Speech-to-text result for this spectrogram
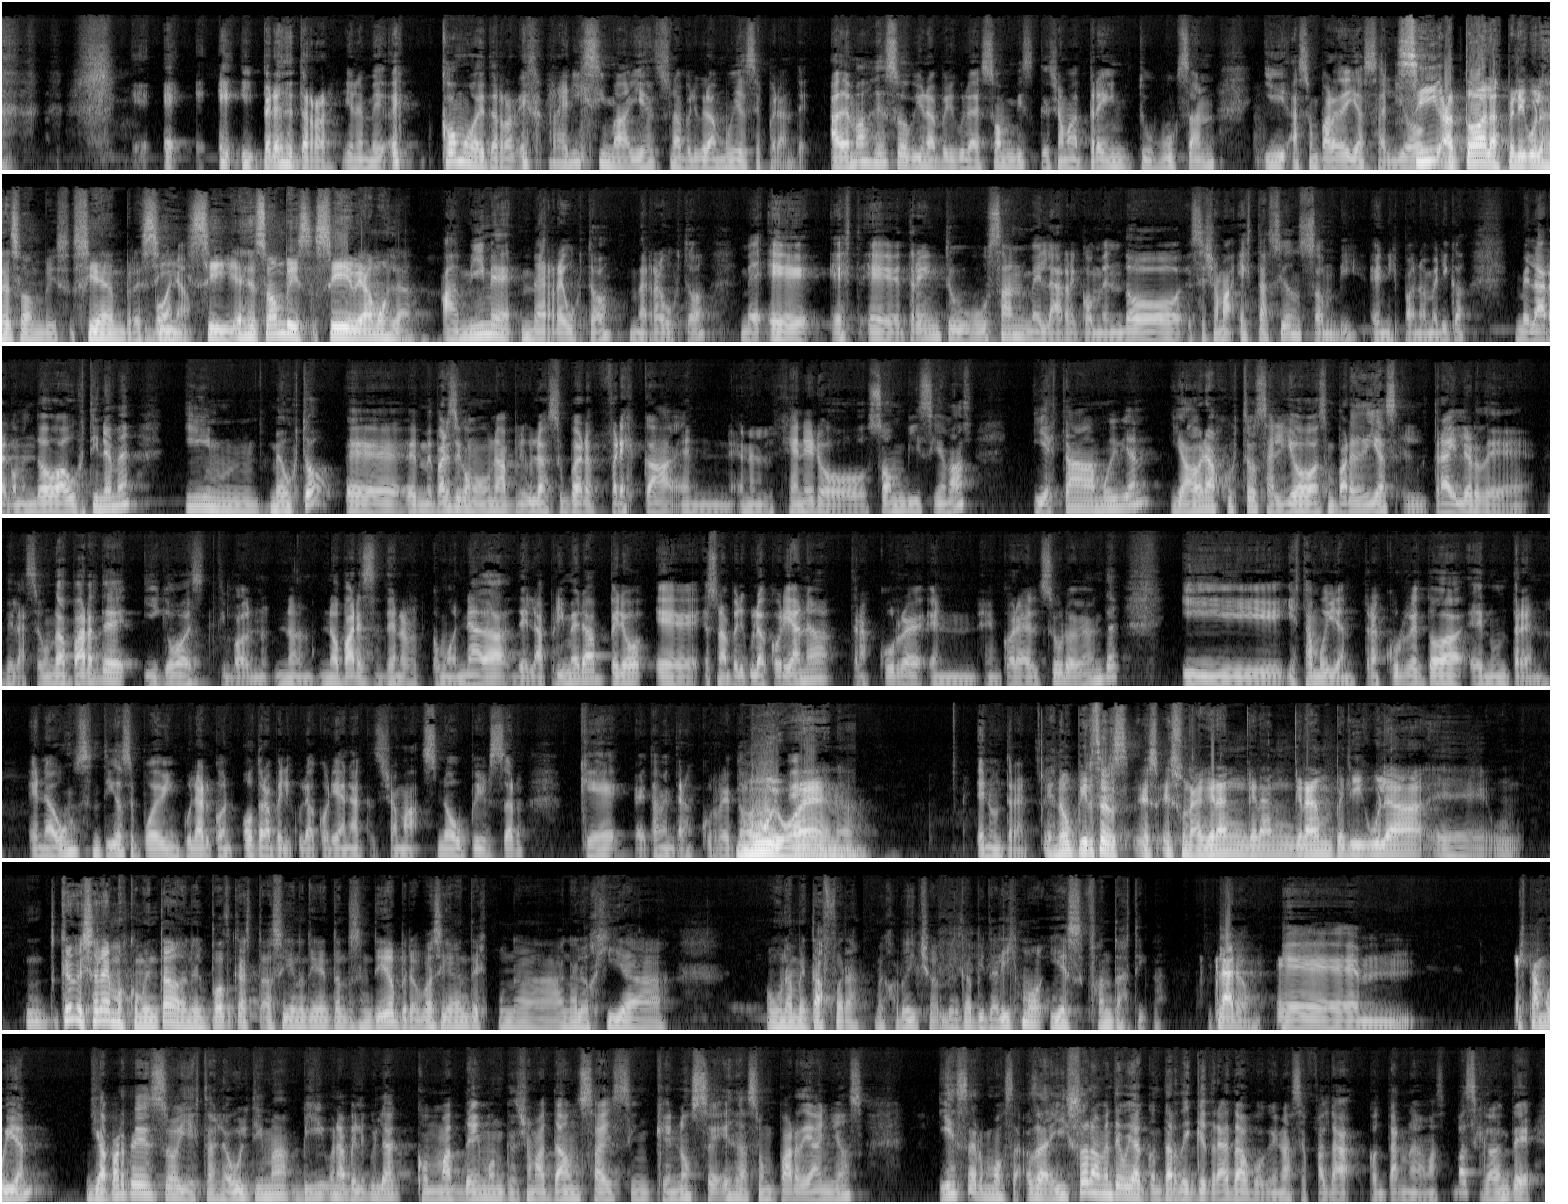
y- pero es de terror y en el medio. Es como de terror, es rarísima y es una película muy desesperante. Además de eso, vi una película de zombies que se llama Train to Busan y hace un par de días salió. Sí, a todas las películas de zombies, siempre, sí, Bueno. sí. ¿Es de zombies? Sí, veámosla. A mí me, me re gustó, me re gustó. Me- eh, este, eh, Train to Busan me la recomendó, se llama Estación Zombie en Hispanoamérica. Me la recomendó Agustín M. Y mm, me gustó. eh, eh, me parece como una película súper fresca en, en el género zombies y demás. Y está muy bien. Y ahora justo salió hace un par de días el tráiler de, de la segunda parte. Y que vos, tipo, no, no- parece tener como nada de la primera. Pero eh, es una película coreana. Transcurre en, en Corea del Sur, obviamente y, y está muy bien. Transcurre toda en un tren. en algún sentido se puede vincular con otra película coreana que se llama Snowpiercer, que eh, también transcurre toda Muy en- buena. En, un tren. Snowpiercer es, es una gran, gran, gran película. eh, un- creo que ya la hemos comentado en el podcast, así que no tiene tanto sentido, pero básicamente es una analogía o una metáfora, mejor dicho, del capitalismo y es fantástica. Claro, eh, está muy bien. Y aparte de eso, y esta es la última, vi una película con Matt Damon que se llama Downsizing, que no sé, es de hace un par de años, y es hermosa. O sea, y solamente voy a contar de qué trata porque no hace falta contar nada más. Básicamente,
